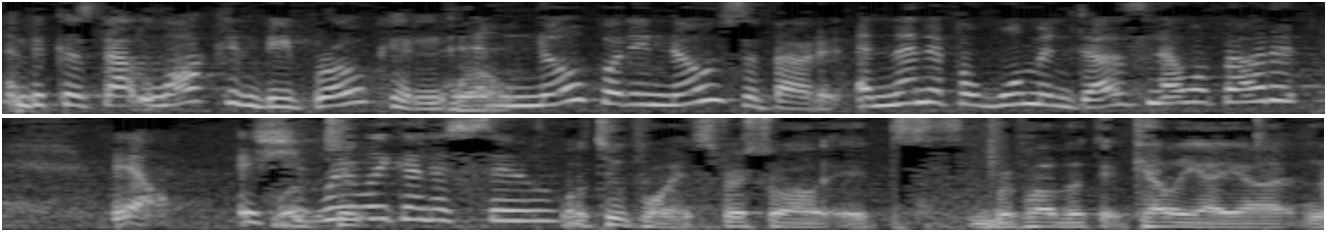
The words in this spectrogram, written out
And because that law can be broken Well- and nobody knows about it. And then if a woman does know about it, Bill, is she Well, two- really going to sue? Well, two points. First of all, it's Republican Kelly Ayotte and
